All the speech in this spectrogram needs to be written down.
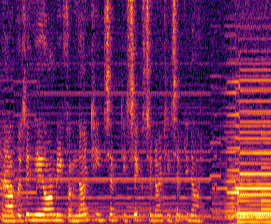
and I was in the Army from 1976 to 1979.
